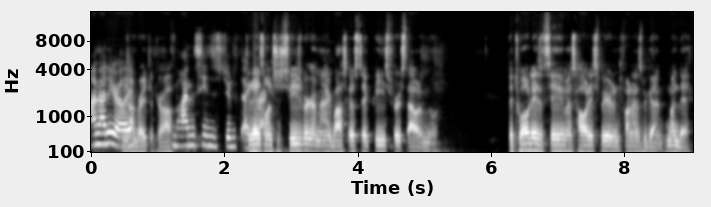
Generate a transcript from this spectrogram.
I'm Addie Early. And I'm Brayton Croft. Behind the scenes is Judith Today's lunch is cheeseburger, Mag Bosco stick, peas, fruit salad, and milk. The 12 days of CVMS holiday spirit and fun has begun. Monday,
